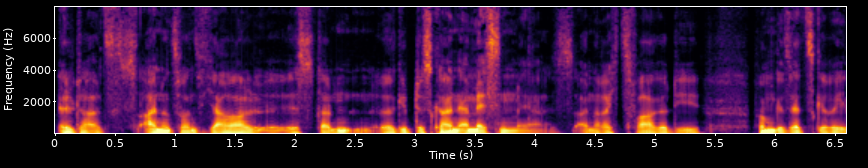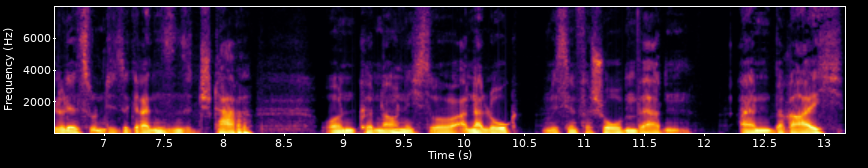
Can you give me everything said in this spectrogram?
älter als 21 Jahre alt ist, dann äh, gibt es kein Ermessen mehr. Es ist eine Rechtsfrage, die vom Gesetz geregelt ist und diese Grenzen sind starr und können auch nicht so analog ein bisschen verschoben werden. Ein Bereich,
